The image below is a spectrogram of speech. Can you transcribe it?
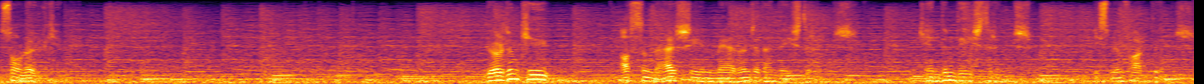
sonra ülkemi. Gördüm ki aslında her şeyim meğer önceden değiştirilmiş. Kendim değiştirilmiş. İsmim farklıymış.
